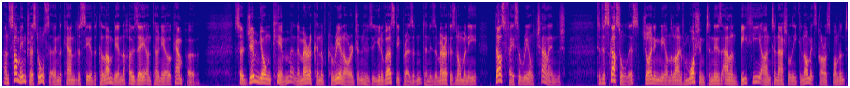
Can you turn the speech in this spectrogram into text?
and some interest also in the candidacy of the Colombian Jose Antonio Ocampo. So Jim Yong Kim, an American of Korean origin who's a university president and is America's nominee, does face a real challenge. To discuss all this, joining me on the line from Washington is Alan Beattie, our international economics correspondent,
